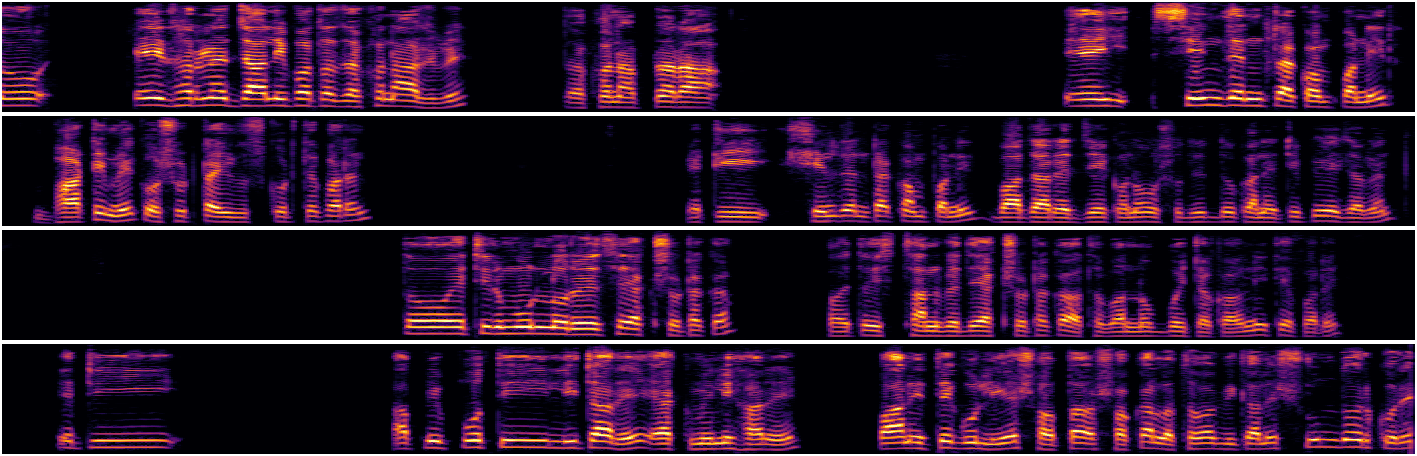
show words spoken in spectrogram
তো এই ধরনের জালি পাতা যখন আসবে, তখন আপনারা এই সিনজেন্টা কোম্পানির ভাটিমেক ওষুধটা ইউজ করতে পারেন। এটি সিনজেন্টা কোম্পানির বাজারে যে কোনো ওষুধের দোকানে এটি পেয়ে যাবেন। তো এটির মূল্য রয়েছে একশো টাকা, হয়তো স্থানভেদে একশো টাকা অথবা নব্বই টাকাও নিতে পারে। এটি আপনি প্রতি লিটারে এক মিলি হারে পানিতে গুলিয়ে সকাল অথবা বিকালে সুন্দর করে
